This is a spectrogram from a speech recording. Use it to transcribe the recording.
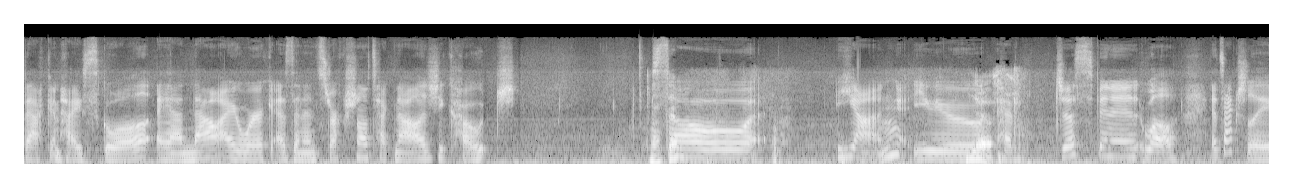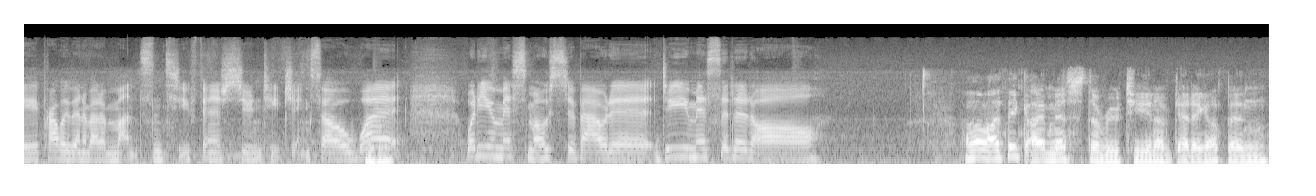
back in high school, and now I work as an instructional technology coach. Okay. So, Young, you yes. have just finished, well, it's actually probably been about a month since you finished student teaching. So, what. Mm-hmm. What do you miss most about it? Do you miss it at all? Um, I think I miss the routine of getting up and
